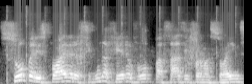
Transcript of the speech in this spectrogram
Super spoiler. Segunda-feira eu vou passar as informações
